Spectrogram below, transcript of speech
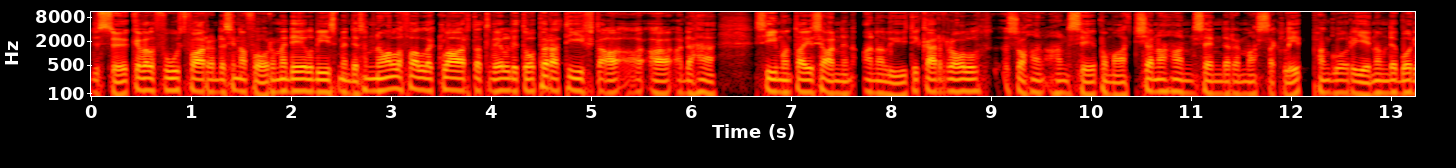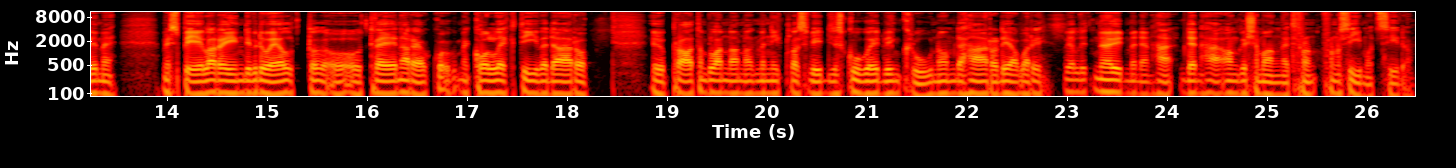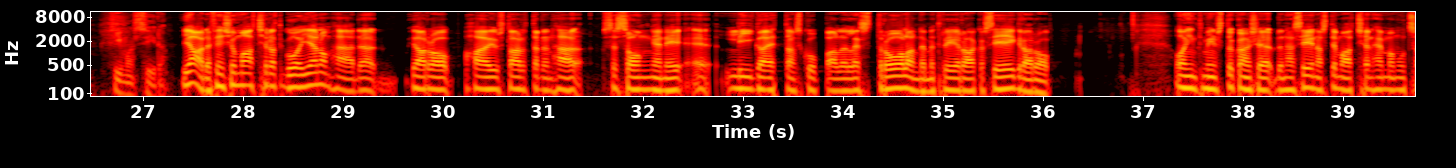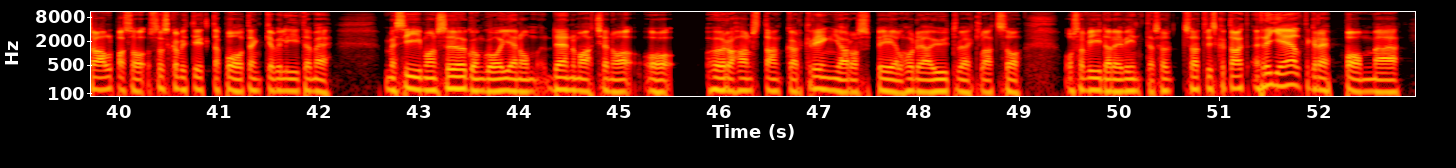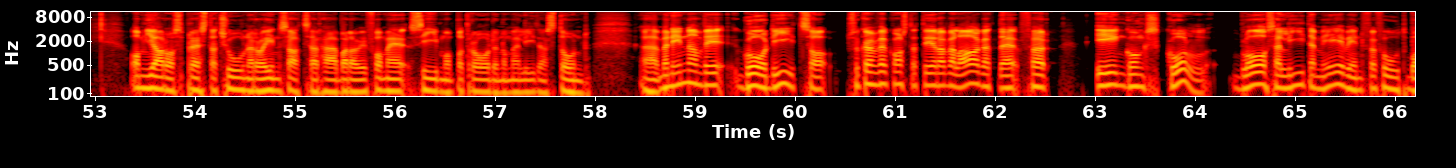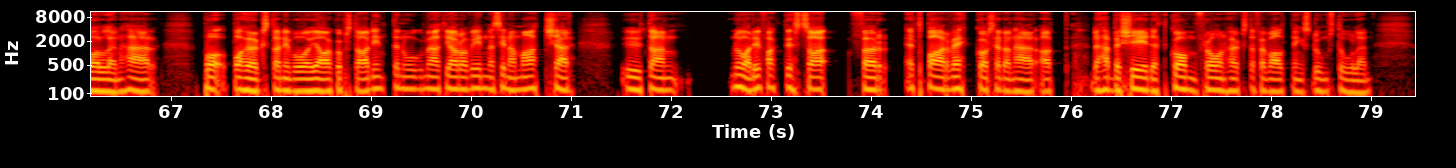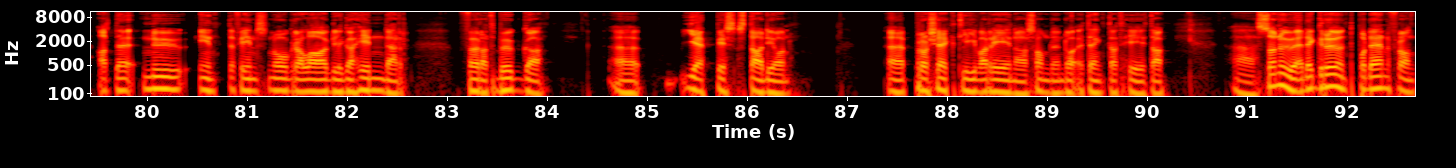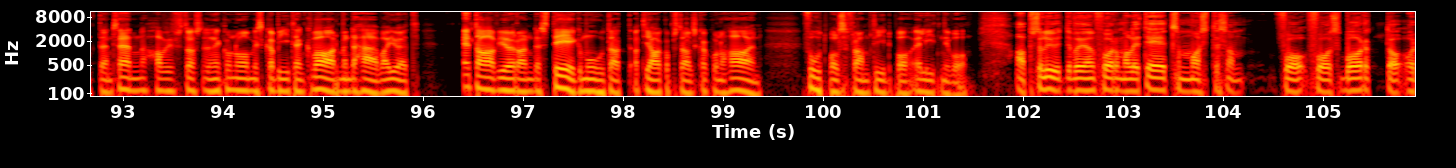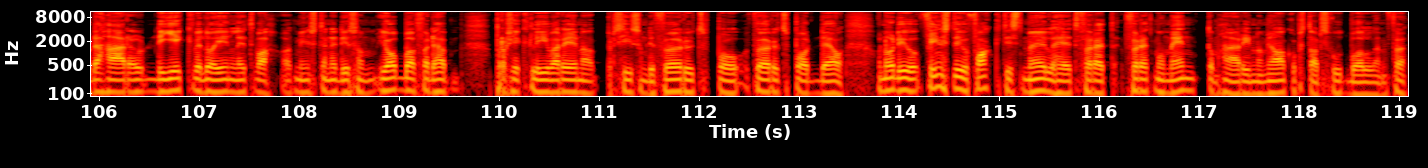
det söker väl fortfarande sina former delvis, men det som nu i alla fall är klart att väldigt operativt är det här Simon tar sig an en analytikerroll, så han, han ser på matcherna, han sänder en massa klipp, han går igenom det både med, med spelare individuellt och, och, och tränare och med kollektivet där och jag pratat bland annat med Niklas Widjeskog och Edvin Kron om det här och de har varit väldigt nöjd med den här, den här engagemanget från, från Simons sida. Simons sida. Ja, det finns ju matcher att gå igenom här. Där Jaro har ju startat den här säsongen i eh, liga ettans cup alldeles strålande med tre raka segrar och och inte minst då kanske den här senaste matchen hemma mot Salpa så, så ska vi titta på, tänker vi lite med, med Simons ögon gå igenom den matchen och, och, höra hans tankar kring Jaros spel, hur det har utvecklats och, och så vidare i vinter. Så, så, att vi ska ta ett rejält grepp om, äh, om Jaros prestationer och insatser här, bara vi får med Simon på tråden om en liten stund. Äh, men innan vi går dit så, så kan vi väl konstatera överlag att det för en gångs skull blåser lite medvind för fotbollen här på, på högsta nivå i Jakobstad. Inte nog med att Jaro vinner sina matcher, utan nu var det faktiskt så för ett par veckor sedan här att det här beskedet kom från Högsta förvaltningsdomstolen att det nu inte finns några lagliga hinder för att bygga eh, äh, Jeppis stadion, äh, Projekt Liv Arena som den då är tänkt att heta. Äh, så nu är det grönt på den fronten. Sen har vi förstås den ekonomiska biten kvar, men det här var ju ett, ett avgörande steg mot att, att Jakobstad ska kunna ha en fotbollsframtid på elitnivå. Absolut, det var ju en formalitet som måste som få, fås bort och, och det här och det gick väl då enligt vad åtminstone de som jobbar för det här projekt Liv Arena, precis som de förutspådde. Och, och nu det finns det ju faktiskt möjlighet för ett, för ett momentum här inom Jakobstadsfotbollen. För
